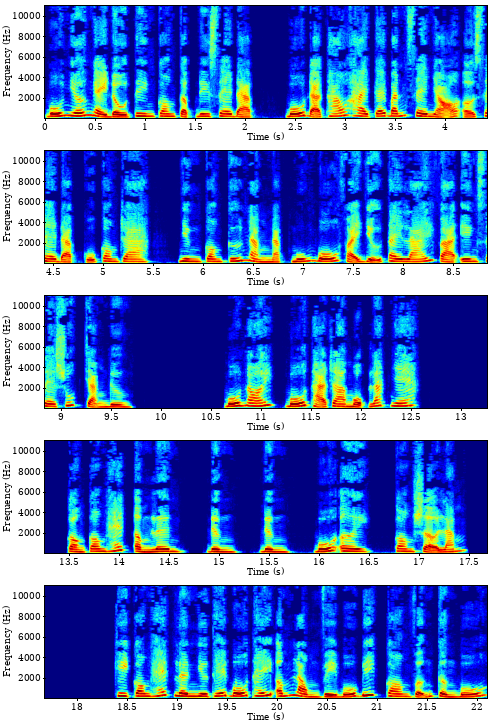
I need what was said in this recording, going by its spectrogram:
Bố nhớ ngày đầu tiên con tập đi xe đạp, bố đã tháo hai cái bánh xe nhỏ ở xe đạp của con ra, nhưng con cứ nằng nặc muốn bố phải giữ tay lái và yên xe suốt chặng đường. Bố nói, bố thả ra một lát nhé. Còn con hét ầm lên, đừng, đừng, bố ơi, con sợ lắm. Khi con hét lên như thế bố thấy ấm lòng vì bố biết con vẫn cần bố,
